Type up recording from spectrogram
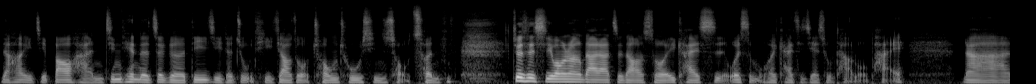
然后以及包含今天的这个第一集的主题叫做“冲出新手村”，就是希望让大家知道说一开始为什么会开始接触塔罗牌，那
